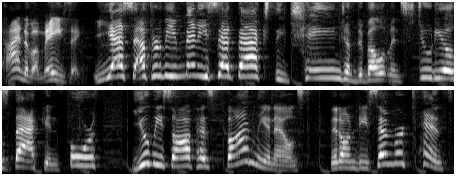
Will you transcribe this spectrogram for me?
kind of amazing. Yes, after the many setbacks, the change of development studios back and forth, Ubisoft has finally announced that on December 10th,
